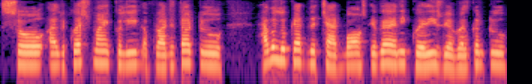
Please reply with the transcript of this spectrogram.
So I'll request my colleague Aparajita to have a look at the chat box. If there are any queries, we are welcome to,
